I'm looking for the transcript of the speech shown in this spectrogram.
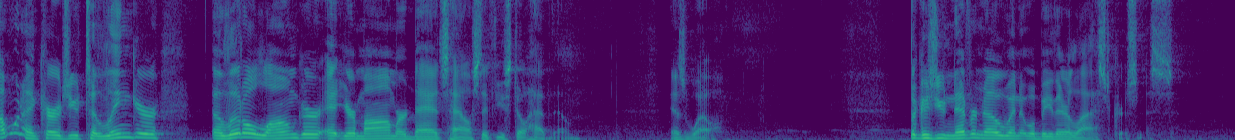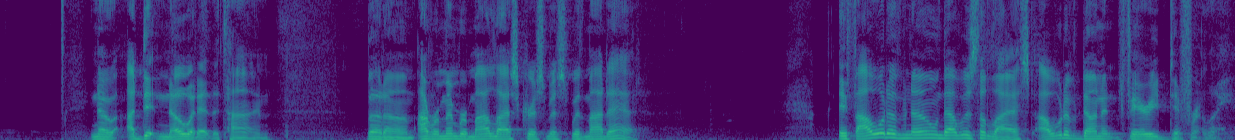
I want to encourage you to linger a little longer at your mom or dad's house if you still have them as well. Because you never know when it will be their last Christmas. You know, I didn't know it at the time, but um, I remember my last Christmas with my dad. If I would have known that was the last, I would have done it very differently.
